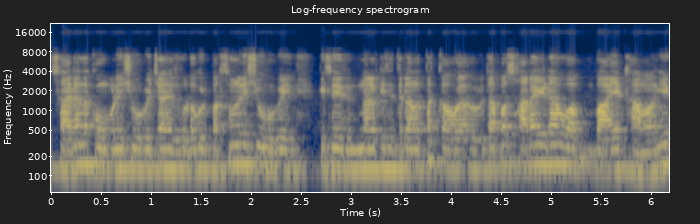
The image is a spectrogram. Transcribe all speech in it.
ਸਾਰਿਆਂ ਦਾ ਕਾਮਨ ਇਸ਼ੂ ਹੋਵੇ, ਚਾਹੇ ਤੁਹਾਡਾ ਕੋਈ ਪਰਸਨਲ ਇਸ਼ੂ ਹੋਵੇ, ਕਿਸੇ ਨਾਲ ਕਿਸੇ ਤਰ੍ਹਾਂ ਦਾ ਧੱਕਾ ਹੋਇਆ ਹੋਵੇ, ਤਾਂ ਆਪਾਂ ਸਾਰਾ ਜਿਹੜਾ ਉਹ ਬਾਜ਼ ਉਠਾਵਾਂਗੇ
